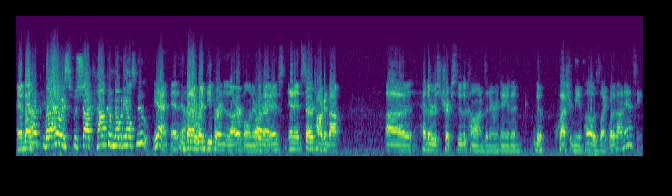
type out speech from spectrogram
And but How- but I always was shocked. How come nobody else knew? Yeah, and, Yeah. but I read deeper into the article and everything, right. and, it's, and it started talking about uh, Heather's trips through the cons and everything, and then the question being posed, like, what about Nancy?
